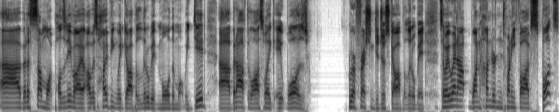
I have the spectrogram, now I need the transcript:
uh, but a somewhat positive. I, I was hoping we'd go up a little bit more than what we did. Uh, but after last week, it was refreshing to just go up a little bit. So we went up 125 spots,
